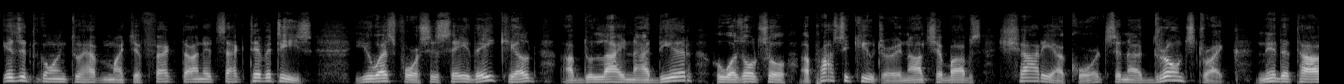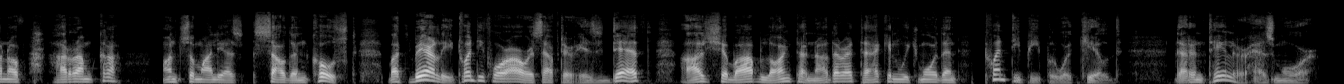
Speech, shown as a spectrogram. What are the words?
isn't going to have much effect on its activities. US forces say they killed Abdullah Nadir, who was also a prosecutor in Al-Shabaab's Sharia courts in a drone strike near the town of Haramka on Somalia's southern coast. But barely 24 hours after his death, Al Shabaab launched another attack in which more than 20 people were killed. Darren Taylor has more.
